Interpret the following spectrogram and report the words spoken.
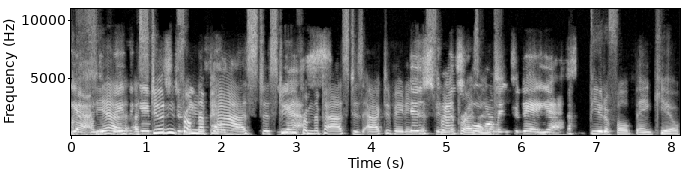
yeah yeah a student from the past that. a student yes. from the past is activating is this in the present today yes beautiful thank you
